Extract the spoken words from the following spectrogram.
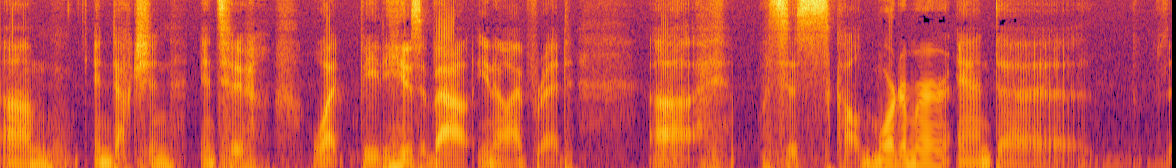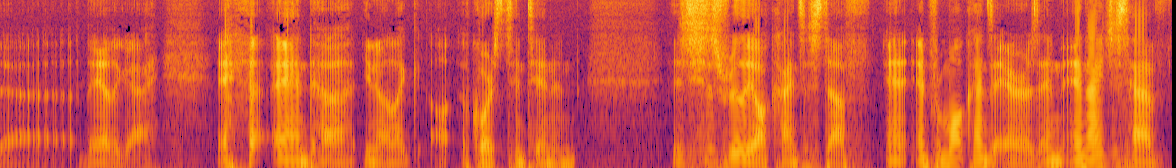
um, induction into what BD is about. You know, I've read uh, what's this called, Mortimer, and uh, the, the other guy, and uh, you know, like of course Tintin and it's just really all kinds of stuff and, and from all kinds of eras. And, and i just have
